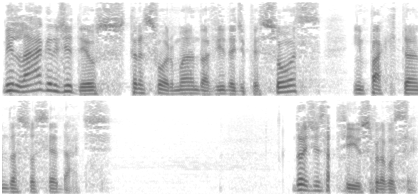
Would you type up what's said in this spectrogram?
Milagre de Deus transformando a vida de pessoas impactando a sociedade. Dois desafios para você.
